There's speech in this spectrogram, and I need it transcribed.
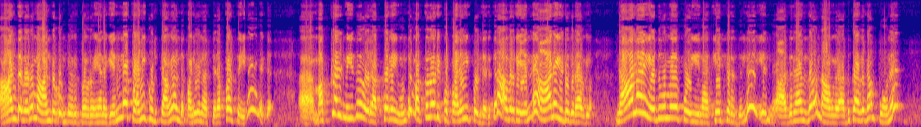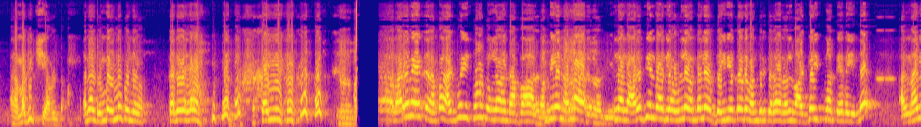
ஆண்டவரும் ஆண்டு கொண்டு இருப்பவரும் எனக்கு என்ன பணி கொடுத்தாங்களோ அந்த பணியை நான் சிறப்பா செய்வேன். எனக்கு ஆஹ், மக்கள் மீது ஒரு அக்கறை உண்டு. மக்களோடு இப்ப பழகி கொண்டிருக்கிறேன் அவர்கள் என்ன ஆணையிடுகிறார்களோ நானா எதுவுமே போய் நான் கேட்கறது இல்ல என்- அதனாலதான் நான் அவங்க அதுக்காக தான் போனேன். மகிழ்ச்சி மகிழ்ச்சி அவள்தான். அதனால ரொம்ப இன்னும் கொஞ்சம் கதையெல்லாம் கை வரவேற்கிறப்பா அட்வைஸ் தான் சொல்ல வேண்டாம்ப்பா. தம்பியே நல்லா இல்ல இல்ல அரசியல்வாதியா உள்ள வந்தாலே தைரியத்தோட வந்திருக்கிறார். அதனால அட்வைஸ் எல்லாம் தேவையில்லை. அதனால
